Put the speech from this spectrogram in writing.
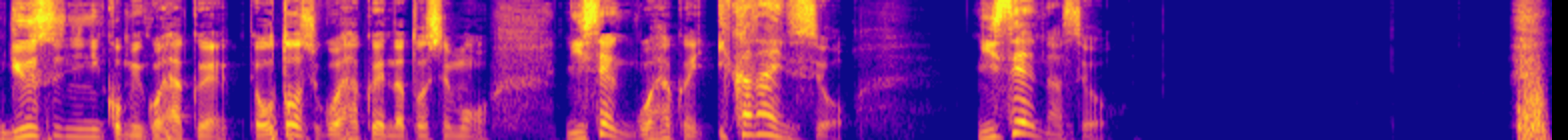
牛すじ煮込み500円、で、お通し500円だとしても、2500円いかないんですよ。2000円なんですよ。えっ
